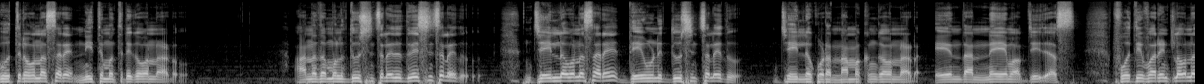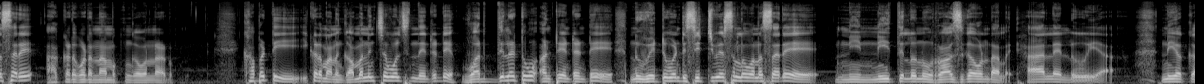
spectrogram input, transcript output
గోతిలో ఉన్నా సరే నీతిమంతుడిగా ఉన్నాడు. అన్నదమ్ములు దూషించలేదు ద్వేషించలేదు. జైల్లో ఉన్నా సరే దేవుణ్ణి దూషించలేదు. జైల్లో కూడా నమ్మకంగా ఉన్నాడు. In the name of Jesus ఫోర్త్ వారింట్లో ఉన్నా సరే అక్కడ కూడా నమ్మకంగా ఉన్నాడు. కాబట్టి ఇక్కడ మనం గమనించవలసింది ఏంటంటే వర్ధిల్లటం అంటే ఏంటంటే నువ్వు ఎటువంటి సిచ్యువేషన్లో ఉన్నా సరే నీ నీతిలో నువ్వు రాజుగా ఉండాలి. హాలే లూయా నీ యొక్క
